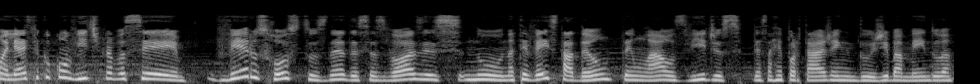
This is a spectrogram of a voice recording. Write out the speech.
Bom. Aliás, fica o convite para você ver os rostos né, dessas vozes no, na TV Estadão. Tem lá os vídeos dessa reportagem do Giba Mêndola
